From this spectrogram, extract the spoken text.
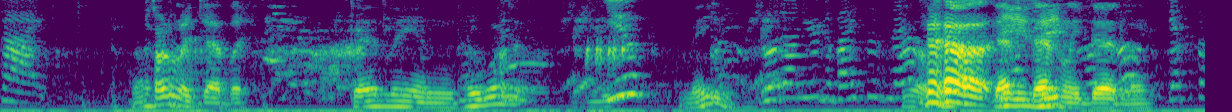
tie. Totally deadly. Deadly and who was it? You? Me. Vote on your devices now. That's Easy. definitely deadly. votes gets the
